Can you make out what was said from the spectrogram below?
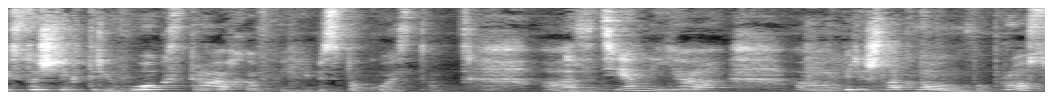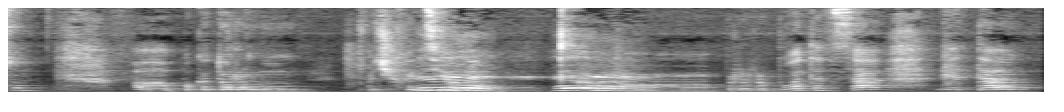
источник тревог, страхов и беспокойства. А затем я а, перешла к новому вопросу, а, по которому очень хотела проработаться. Это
